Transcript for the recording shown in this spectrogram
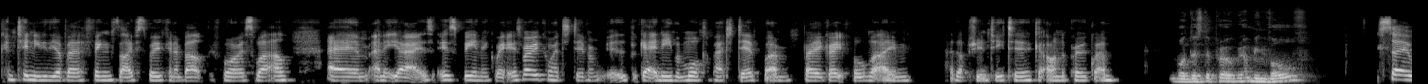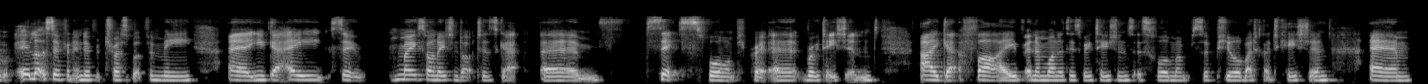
continue the other things I've spoken about before as well. Um, and it, yeah, it's, it's been a great, it's very competitive and getting even more competitive, but I'm very grateful that I'm had the opportunity to get on the program. What does the program involve? So it looks different in different trusts, but for me, uh, you get a so most foundation doctors get um, six four months per, uh, rotations. I get five, and then one of those rotations is four months of pure medical education. Um,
